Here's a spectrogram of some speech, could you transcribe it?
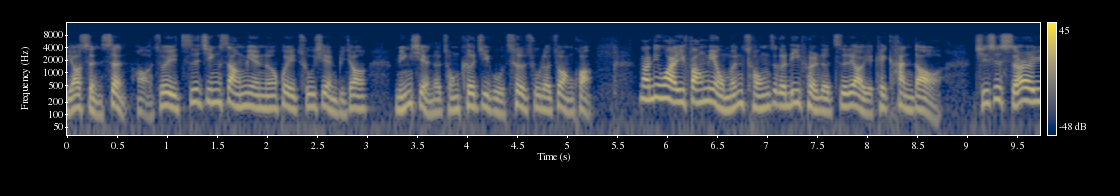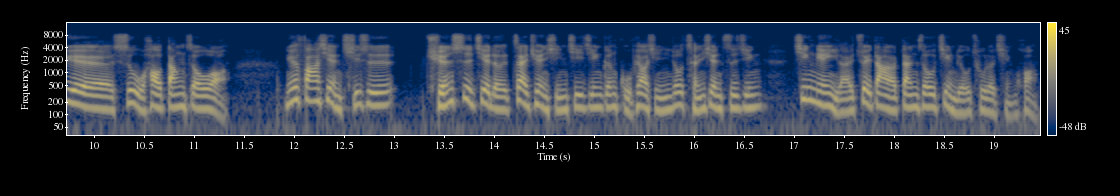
比较审慎哈，所以资金上面呢会出现比较明显的从科技股撤出的状况。那另外一方面，我们从这个 leaper 的资料也可以看到，其实十二月十五号当周啊，你会发现其实。全世界的债券型基金跟股票型都呈现资金今年以来最大的单周净流出的情况。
